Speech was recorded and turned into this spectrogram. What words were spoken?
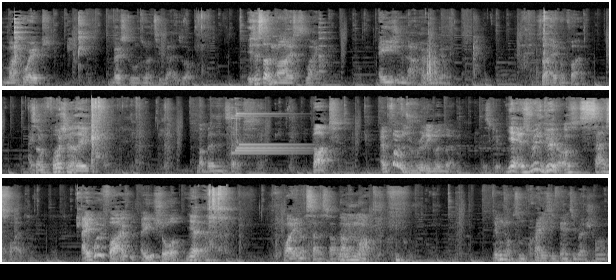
microwaved vegetables weren't too bad as well. It's just a nice like Asian at home meal. It's like eight point five. So unfortunately, not better than six, but I thought it was really good though. it's good. Yeah, it's really good. I was satisfied. 8.5? Are you sure? Yeah. Why you're not satisfied with that? not. Got some crazy fancy restaurant.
